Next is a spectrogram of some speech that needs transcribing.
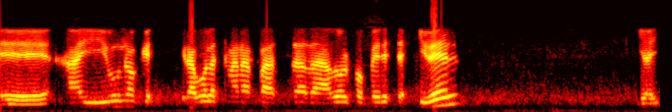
Eh, hay uno que grabó la semana pasada Adolfo Pérez Esquivel, y hay,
